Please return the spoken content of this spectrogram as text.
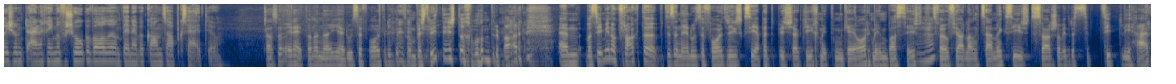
ist und eigentlich immer verschoben wurde und dann eben ganz abgesagt, ja. Also, ihr habt auch noch neue Herausforderungen zum Bestreiten, ist doch wunderbar. Ähm, was ich mich noch gefragt habe, das eine Herausforderung war, eben, du bist ja gleich mit dem Georg, mit dem Bassist, zwölf Jahre lang zusammen gewesen, ist zwar schon wieder ein Zeitchen her,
